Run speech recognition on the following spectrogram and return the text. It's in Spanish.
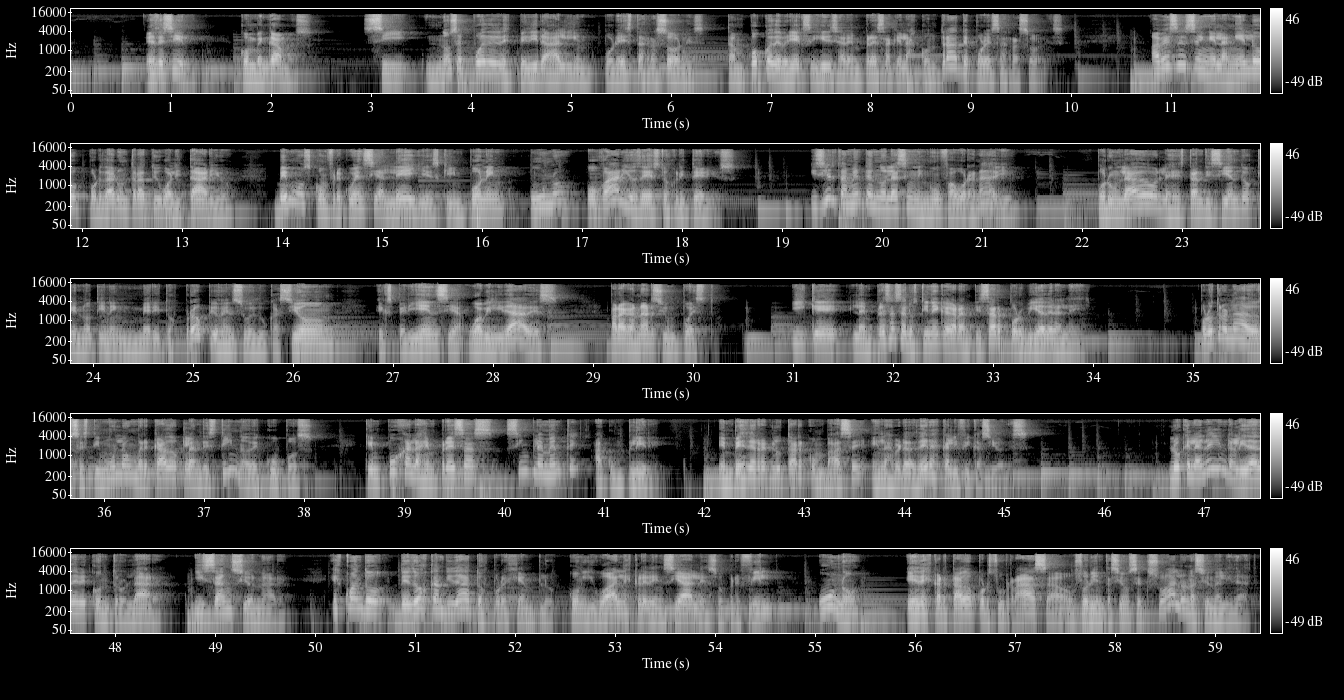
Es decir, Convengamos, si no se puede despedir a alguien por estas razones, tampoco debería exigirse a la empresa que las contrate por esas razones. A veces en el anhelo por dar un trato igualitario, vemos con frecuencia leyes que imponen uno o varios de estos criterios. Y ciertamente no le hacen ningún favor a nadie. Por un lado, les están diciendo que no tienen méritos propios en su educación, experiencia o habilidades para ganarse un puesto y que la empresa se los tiene que garantizar por vía de la ley. Por otro lado, se estimula un mercado clandestino de cupos que empuja a las empresas simplemente a cumplir, en vez de reclutar con base en las verdaderas calificaciones. Lo que la ley en realidad debe controlar y sancionar es cuando de dos candidatos, por ejemplo, con iguales credenciales o perfil, uno es descartado por su raza o su orientación sexual o nacionalidad.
